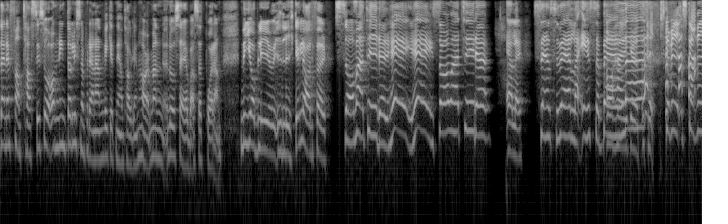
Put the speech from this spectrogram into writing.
Den är fantastisk. Så om ni inte har lyssnat på den än, vilket ni antagligen har, men då säger jag bara sätt på den. Men jag blir ju lika glad för Sommartider, hej, hej, sommartider. Eller Sensuella Isabella. Herregud, okej. Ska vi, ska vi...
